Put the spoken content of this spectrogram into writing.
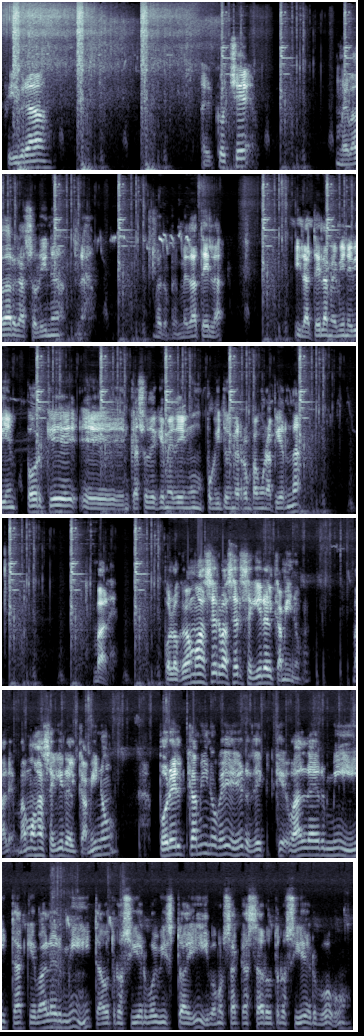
Fibra. El coche me va a dar gasolina. Nah. Bueno, pues me da tela. Y la tela me viene bien porque eh, en caso de que me den un poquito y me rompan una pierna. Vale. Pues lo que vamos a hacer va a ser seguir el camino. ¿Vale? Vamos a seguir el camino. Por el camino verde que va la ermita, que va la ermita. Otro siervo he visto ahí. Vamos a cazar otro siervo.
